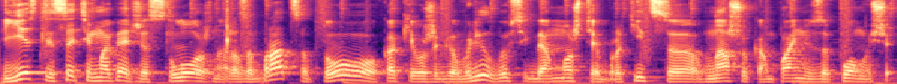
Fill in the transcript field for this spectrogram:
Если с этим опять же сложно разобраться, то, как я уже говорил, вы всегда можете обратиться в нашу компанию за помощью.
